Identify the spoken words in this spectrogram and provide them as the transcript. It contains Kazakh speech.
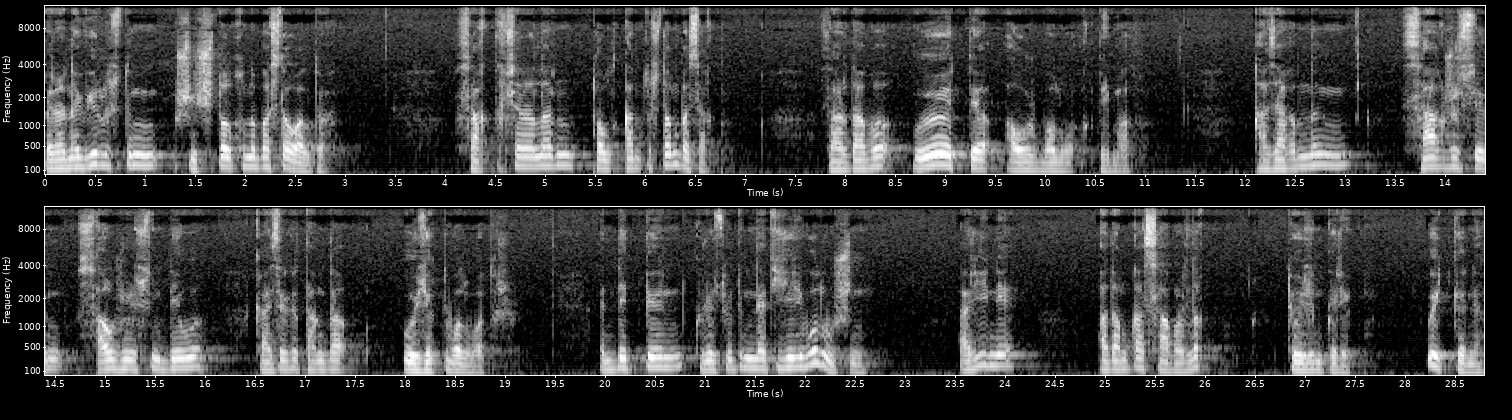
коронавирустың үшінші толқыны бастау алды сақтық шараларын толыққанды ұстанбасақ зардабы өте ауыр болуы ықтимал. Қазағымның сақ жүрсең сау жүрсің деуі қазіргі таңда өзекті болып отыр. Індетпен күресудің нәтижелі болу үшін әрине адамға сабырлық төзім керек. Өйткені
